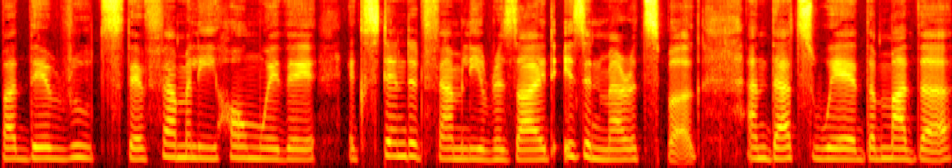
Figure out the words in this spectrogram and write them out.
but their roots, their family home where their extended family reside, is in Maritzburg, and that's where the mother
